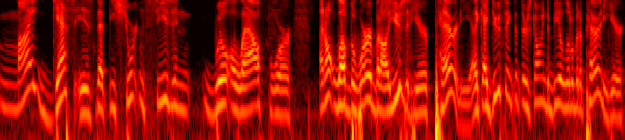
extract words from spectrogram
My guess is that the shortened season will allow for I don't love the word, but I'll use it here, parity. Like I do think that there's going to be a little bit of parity here.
